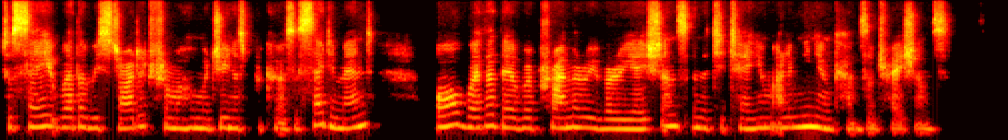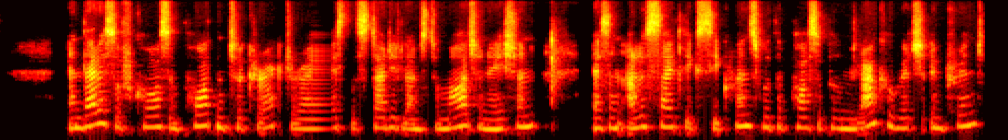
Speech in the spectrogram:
to say whether we started from a homogeneous precursor sediment or whether there were primary variations in the titanium aluminium concentrations. And that is, of course, important to characterize the studied limestone marl alternation as an allocyclic sequence with a possible Milankovitch imprint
